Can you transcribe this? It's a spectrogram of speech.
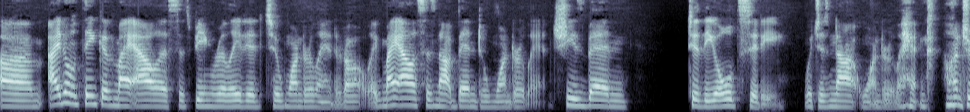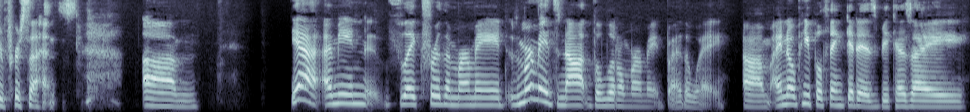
Um, I don't think of my Alice as being related to Wonderland at all. Like my Alice has not been to Wonderland. She's been to the old city, which is not Wonderland, hundred um, percent. Yeah, I mean, like for the mermaid, the mermaid's not the Little Mermaid, by the way. Um, I know people think it is because I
